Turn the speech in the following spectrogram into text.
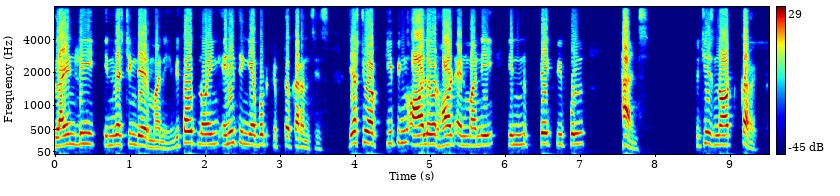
blindly investing their money without knowing anything about cryptocurrencies. Just you are keeping all your hard and money in fake people hands which is not correct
